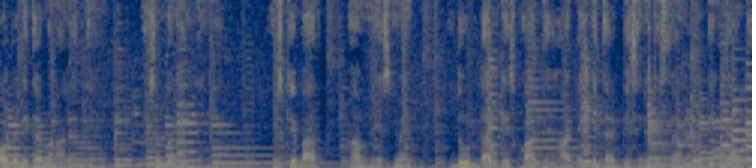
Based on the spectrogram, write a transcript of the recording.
पाउडर की तरह बना लेते हैं इसे बना लेंगे। उसके बाद हम इसमें दूध डाल के इसको आटे आटे की तरह पीसेंगे, जिस तरह हम रोटी के लिए आटे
